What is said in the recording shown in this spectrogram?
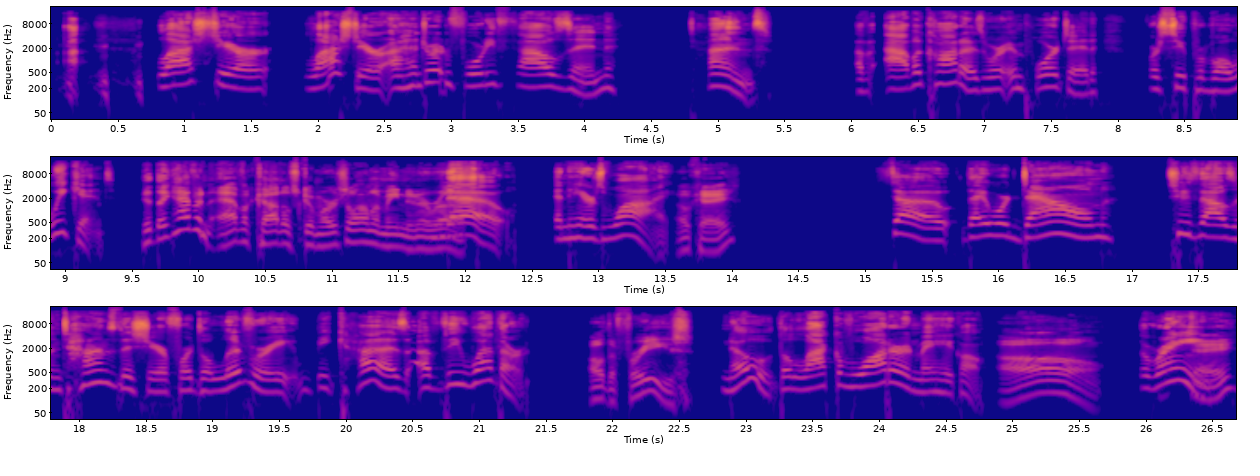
last year, last year, 140,000 tons of avocados were imported for Super Bowl weekend. Did they have an avocados commercial? I don't mean to interrupt. No, and here's why. Okay. So they were down 2,000 tons this year for delivery because of the weather. Oh, the freeze. No, the lack of water in Mexico. Oh. The rain. Okay.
